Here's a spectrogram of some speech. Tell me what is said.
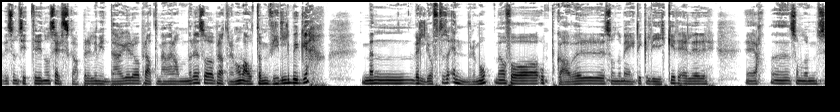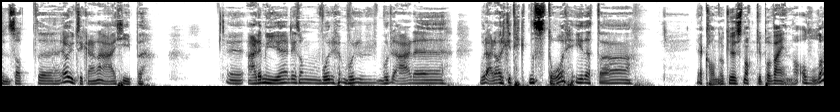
hvis de sitter i noen selskaper eller middager og prater med hverandre, så prater de om alt de vil bygge. Men veldig ofte så ender de opp med å få oppgaver som de egentlig ikke liker, eller ja, som de syns at ja, utviklerne er kjipe. Er det mye liksom Hvor, hvor, hvor, er, det, hvor er det arkitekten står i dette? Jeg kan jo ikke snakke på vegne av alle,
